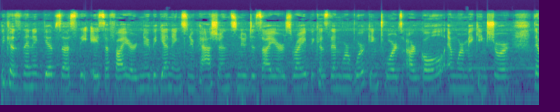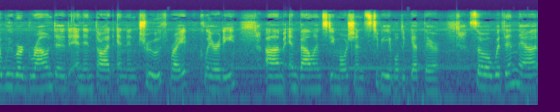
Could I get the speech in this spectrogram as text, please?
because then it gives us the ace of fire new beginnings new passions new desires right? Because then we're working towards our goal and we're making sure that we were grounded and in thought and in truth right? Clarity um, and balanced emotions to be able to get there. So within that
